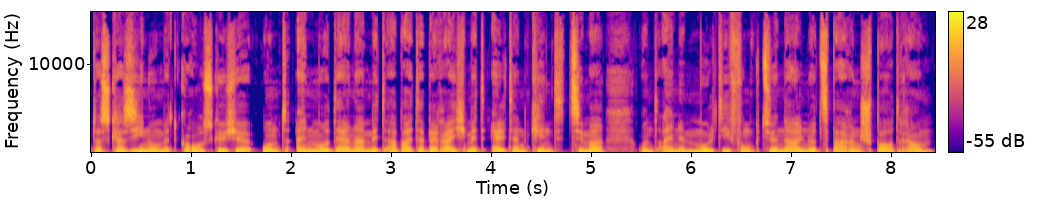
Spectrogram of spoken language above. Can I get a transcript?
das Casino mit Großküche und ein moderner Mitarbeiterbereich mit Eltern-Kind-Zimmer und einem multifunktional nutzbaren Sportraum.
